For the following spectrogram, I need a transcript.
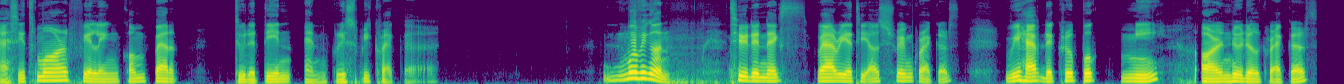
as it's more filling compared to the thin and crispy cracker. Moving on to the next variety of shrimp crackers, we have the kerupuk mie or noodle crackers.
